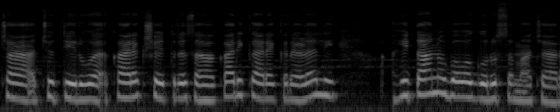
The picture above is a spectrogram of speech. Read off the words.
ಚಾಚುತ್ತಿರುವ ಕಾರ್ಯಕ್ಷೇತ್ರ ಸಹಕಾರಿ ಕಾರ್ಯಗಳಲ್ಲಿ ಹಿತಾನುಭವ ಗುರು ಸಮಾಚಾರ.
